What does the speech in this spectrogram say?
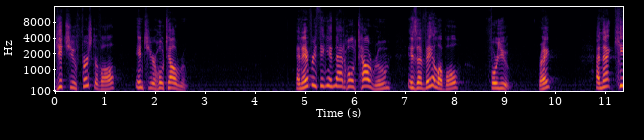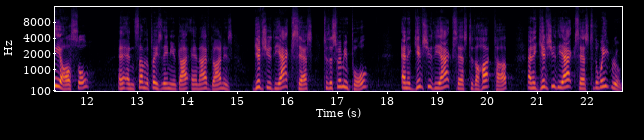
gets you, first of all, into your hotel room. And everything in that hotel room is available for you, right? And that key also, and, and some of the places Amy got, and I've gone, is gives you the access to the swimming pool, and it gives you the access to the hot tub, and it gives you the access to the weight room.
